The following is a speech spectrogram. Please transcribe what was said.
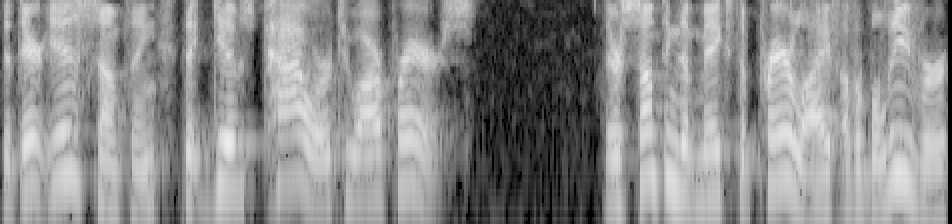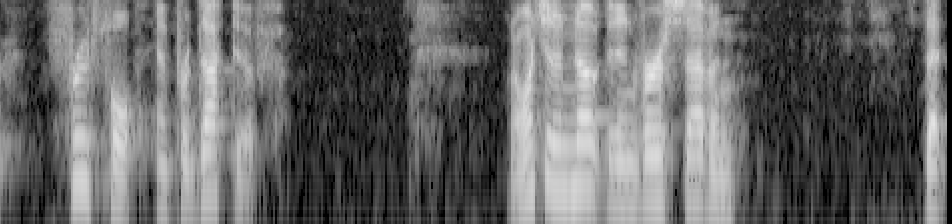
that there is something that gives power to our prayers. There's something that makes the prayer life of a believer fruitful and productive. And I want you to note that in verse 7, that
